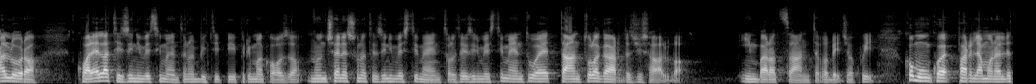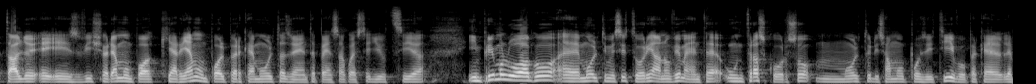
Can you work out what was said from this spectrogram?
Allora, qual è la tesi di investimento nel BTP? Prima cosa, non c'è nessuna tesi di investimento. La tesi di investimento è tanto la Garda ci salva. Imbarazzante, vabbè, già qui. Comunque parliamo nel dettaglio e, e svisceriamo un po', chiariamo un po' il perché molta gente pensa a queste idiozie. In primo luogo, eh, molti investitori hanno ovviamente un trascorso molto, diciamo, positivo, perché le,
